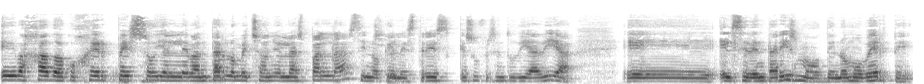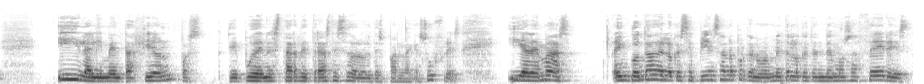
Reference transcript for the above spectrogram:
he bajado a coger peso y al levantarlo me he hecho daño en la espalda, sino que el estrés que sufres en tu día a día, eh, el sedentarismo de no moverte y la alimentación, pues eh, pueden estar detrás de ese dolor de espalda que sufres. Y además, en contra de lo que se piensa, ¿no? Porque normalmente lo que tendemos a hacer es,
